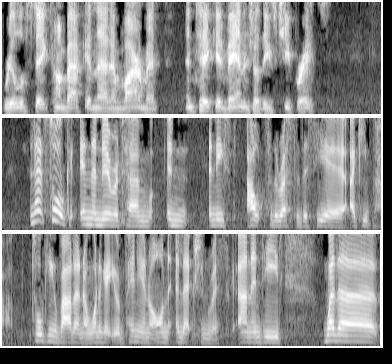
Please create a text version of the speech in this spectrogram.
real estate come back in that environment and take advantage of these cheap rates. Let's talk in the nearer term, in, at least out for the rest of this year. I keep talking about it and I want to get your opinion on election risk and indeed whether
